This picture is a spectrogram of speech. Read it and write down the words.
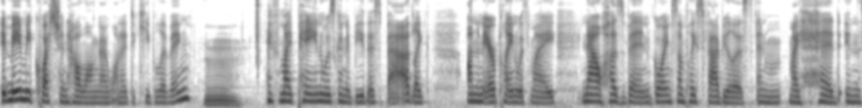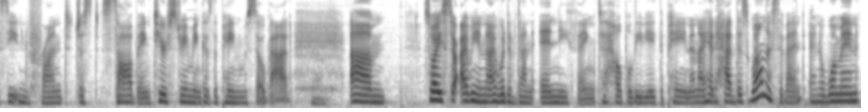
it made me question how long I wanted to keep living. If my pain was going to be this bad, like on an airplane with my now husband going someplace fabulous and my head in the seat in front just sobbing, tears streaming because the pain was so bad. Um, so I start. I mean, I would have done anything to help alleviate the pain. And I had had this wellness event, and a woman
